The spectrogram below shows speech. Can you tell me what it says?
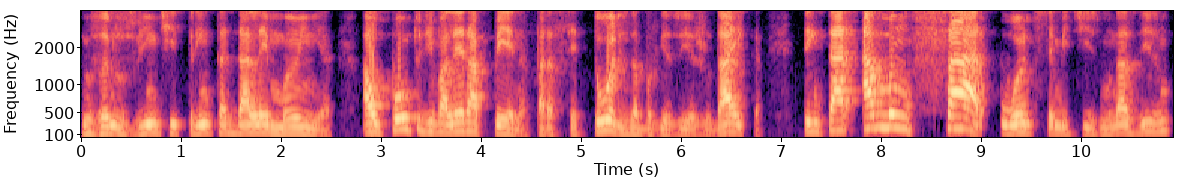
nos anos 20 e 30 da Alemanha, ao ponto de valer a pena para setores da burguesia judaica tentar amansar o antissemitismo nazismo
